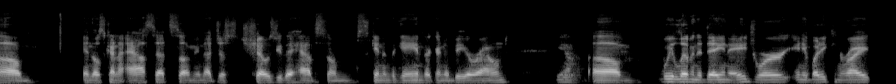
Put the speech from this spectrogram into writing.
um, and those kind of assets. So i mean that just shows you they have some skin in the game. They're going to be around. Yeah. Um, we live in a day and age where anybody can write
